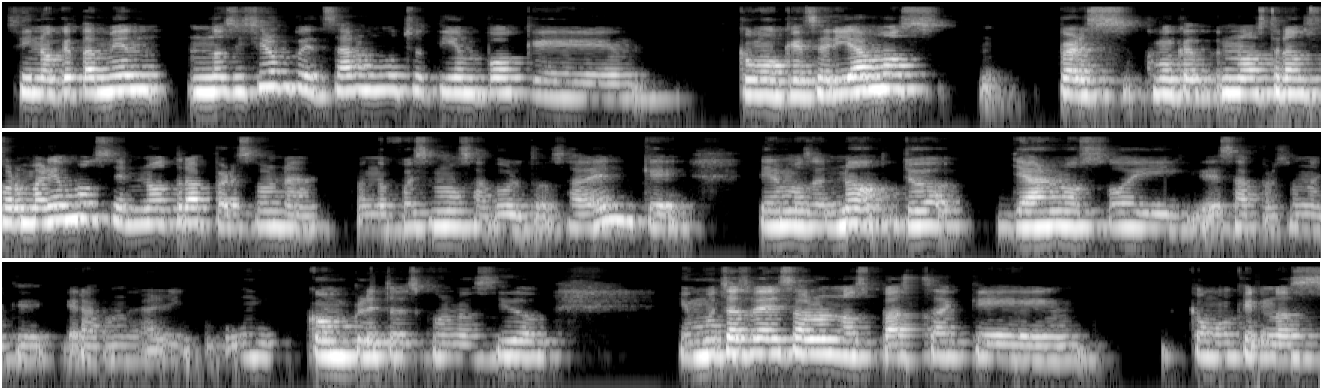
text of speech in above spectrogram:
sino que también nos hicieron pensar mucho tiempo que como que seríamos, como que nos transformaríamos en otra persona cuando fuésemos adultos, ¿saben? Que diríamos, no, yo ya no soy esa persona que era cuando era un completo desconocido. Y muchas veces solo nos pasa que como que nos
